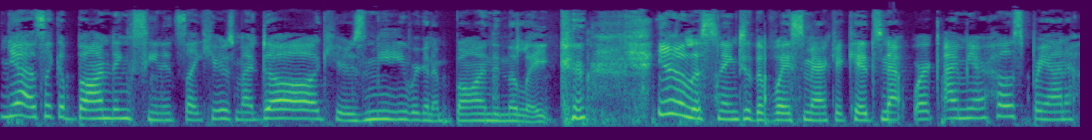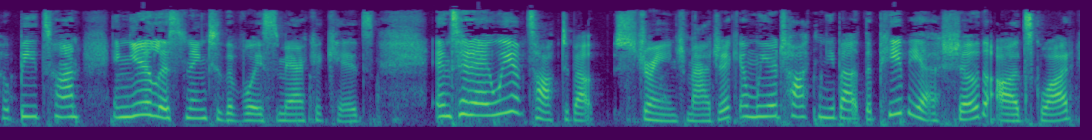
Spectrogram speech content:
Yeah, it's like a bonding scene. It's like, here's my dog, here's me, we're gonna bond in the lake. you're listening to the Voice America Kids Network. I'm your host, Brianna Hope Beaton, and you're listening to the Voice America Kids. And today we have talked about strange magic, and we are talking about the PBS show, The Odd Squad,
